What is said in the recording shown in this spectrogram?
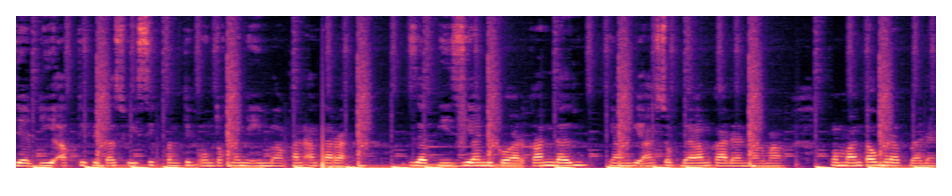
Jadi, aktivitas fisik penting untuk menyeimbangkan antara zat gizi yang dikeluarkan dan yang diasup dalam keadaan normal. Memantau berat badan.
